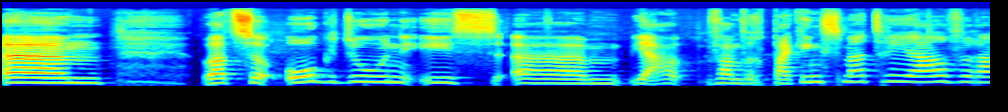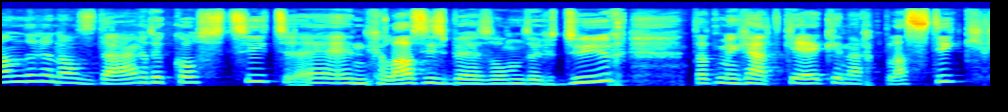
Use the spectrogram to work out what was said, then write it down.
Ehm, wat ze ook doen, is ehm, ja, van verpakkingsmateriaal veranderen als daar de kost zit. hè. En glas is bijzonder duur. Dat men gaat kijken naar plastic.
